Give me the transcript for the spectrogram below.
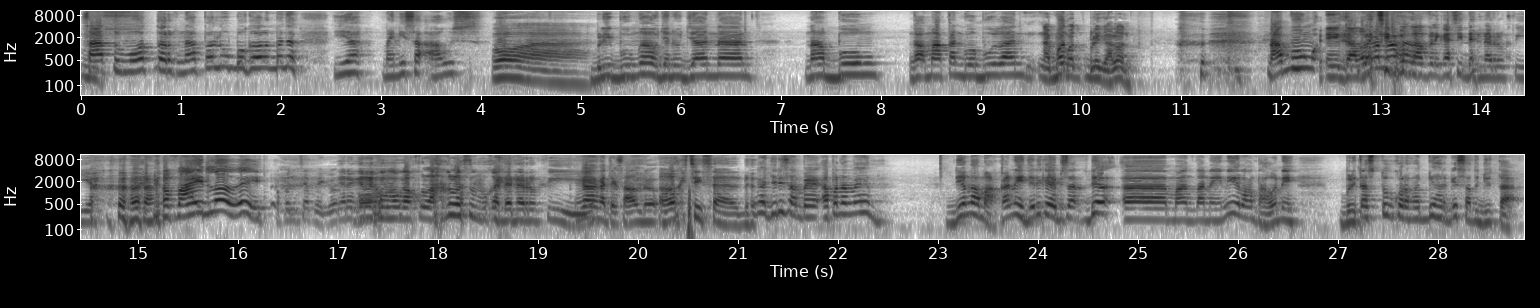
Satu motor. Kenapa lu bawa galon banyak? Iya, main Nisa aus. Wah. Beli bunga hujan-hujanan, nabung, nggak makan dua bulan. Nah, buat beli galon. Nabung, eh galon kan buka aplikasi dana rupiah. Ngapain lo, eh? Kepencet ya, gue. Gara-gara ngomong aku laku langsung buka dana rupiah. Enggak, nggak cek saldo. Oh, cek saldo. Enggak, jadi sampai apa namanya? Dia nggak makan nih, jadi kayak bisa dia eh, mantannya ini ulang tahun nih. Beli tas tuh kurang lebih harganya satu juta.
